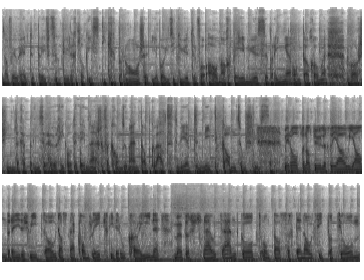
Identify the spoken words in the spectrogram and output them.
Noch viel härter trifft es natürlich die Logistikbranche, die, die unsere Güter von A nach B müssen bringen Und da kommen wahrscheinlich eine Preiserhöhung, die demnächst auf den Konsument abgewälzt wird, nicht ganz ausschließen. Wir hoffen natürlich, wie alle anderen in der Schweiz auch, dass der Konflikt in der Ukraine möglichst schnell zu Ende geht und dass sich dann auch die Situation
